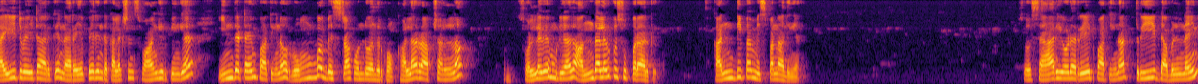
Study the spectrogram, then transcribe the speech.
லைட் வெயிட்டாக இருக்குது நிறைய பேர் இந்த கலெக்ஷன்ஸ் வாங்கியிருப்பீங்க. இந்த டைம் பார்த்தீங்கன்னா ரொம்ப பெஸ்ட்டாக கொண்டு வந்திருக்கோம். கலர் ஆப்ஷன்லாம் சொல்லவே முடியாது. அந்த அளவுக்கு சூப்பராக இருக்குது கண்டிப்பாக மிஸ் பண்ணாதீங்க. ஸோ சாரியோட ரேட் பார்த்தீங்கன்னா த்ரீ டபுள் நைன்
